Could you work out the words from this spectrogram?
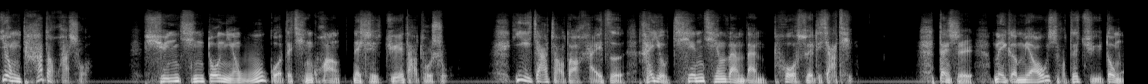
用他的话说，寻亲多年无果的情况那是绝大多数，一家找到孩子还有千千万万破碎的家庭。但是每个渺小的举动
